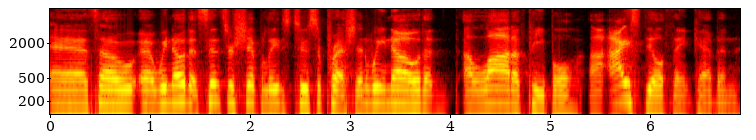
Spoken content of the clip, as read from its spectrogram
And so uh, we know that censorship leads to suppression. We know that a lot of people, I still think, Kevin,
